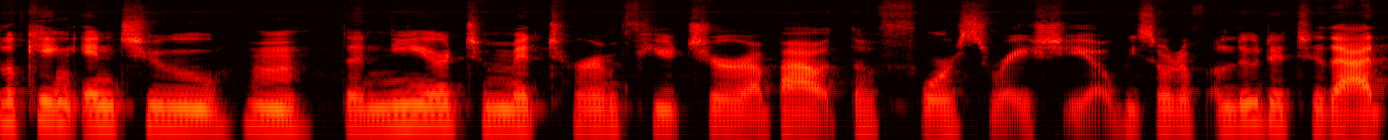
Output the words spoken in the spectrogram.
looking into hmm, the near to midterm future about the force ratio. We sort of alluded to that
